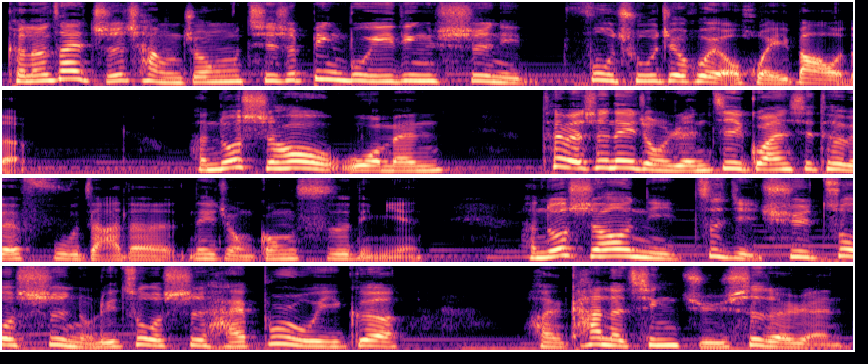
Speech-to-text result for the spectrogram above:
可能在职场中，其实并不一定是你付出就会有回报的。很多时候，我们特别是那种人际关系特别复杂的那种公司里面，很多时候你自己去做事、努力做事，还不如一个很看得清局势的人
